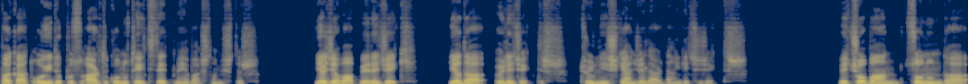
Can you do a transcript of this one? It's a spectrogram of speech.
Fakat Oidipus artık onu tehdit etmeye başlamıştır. Ya cevap verecek ya da ölecektir. Türlü işkencelerden geçecektir. Ve çoban sonunda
